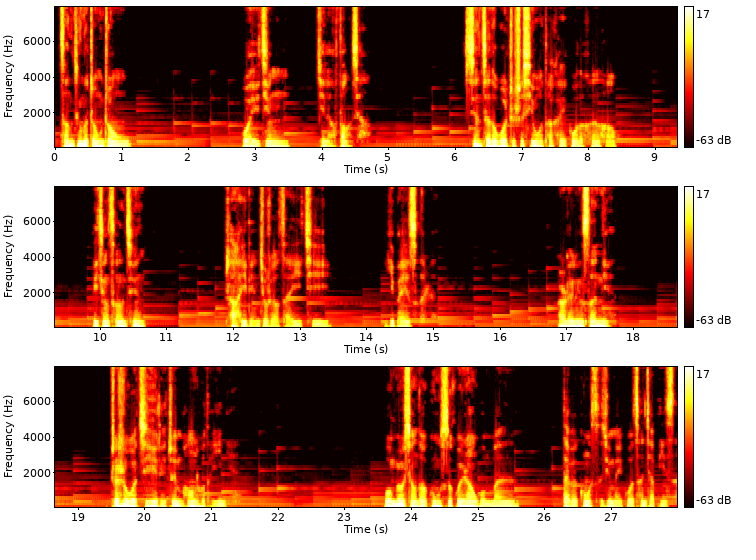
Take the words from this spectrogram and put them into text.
曾经的种种我已经尽量放下。现在的我只是希望他可以过得很好。毕竟曾经，差一点就是要在一起一辈子的人。二零零三年，这是我记忆里最忙碌的一年。我没有想到公司会让我们代表公司去美国参加比赛，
